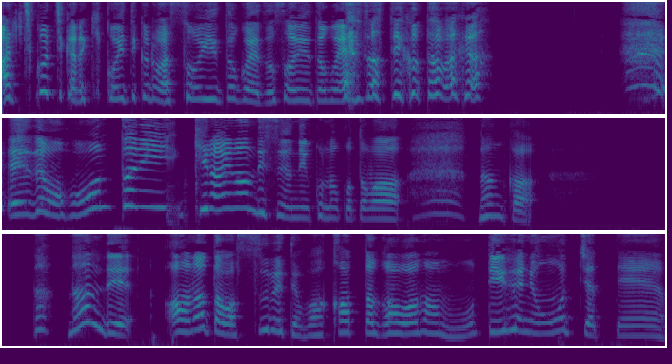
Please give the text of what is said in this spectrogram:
あっちこっちから聞こえてくるわ、そういうとこやぞ、そういうとこやぞ っていう言葉が。え、でも本当に嫌いなんですよね、この言葉。なんか、な、なんであなたは全て分かった側なの？っていう風に思っちゃって、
